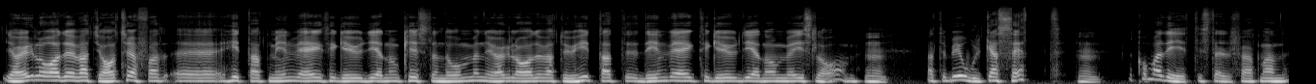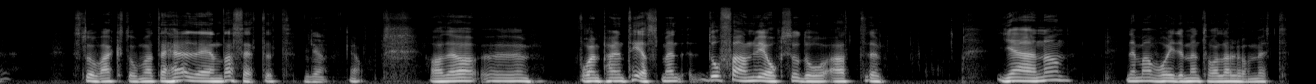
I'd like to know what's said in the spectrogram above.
jag är glad över att jag har träffat, eh, hittat min väg till Gud genom kristendomen. Jag är glad över att du hittat din väg till Gud genom islam. Mm. Att det blir olika sätt Mm. att komma dit istället för att man slår vakt om att det här är det enda sättet. Ja. Ja, det var, eh, var en parentes, men då fann vi också då att eh, hjärnan, när man var i det mentala rummet,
